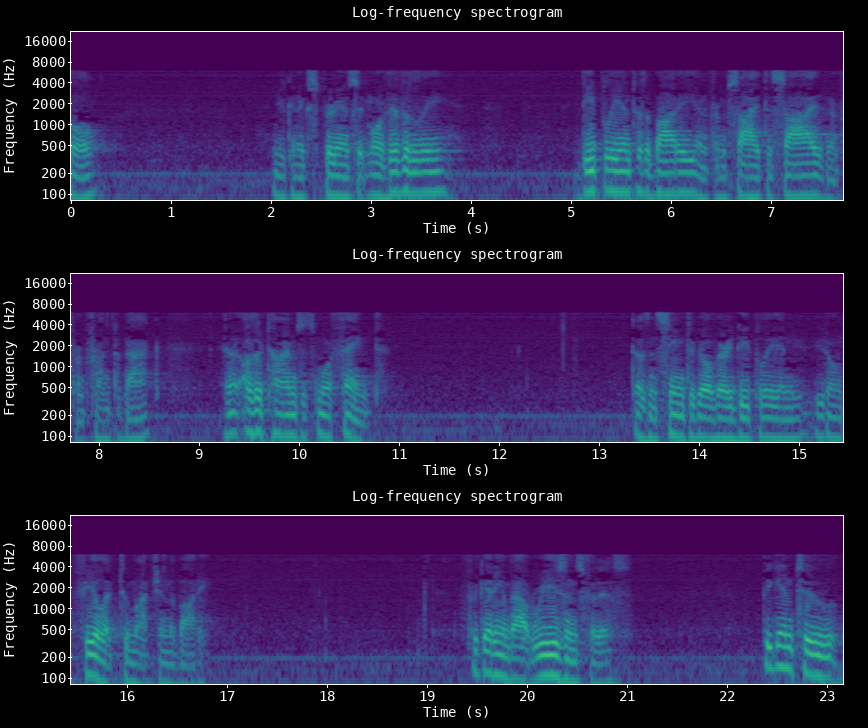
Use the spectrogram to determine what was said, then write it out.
full. You can experience it more vividly, deeply into the body and from side to side and from front to back. And at other times it's more faint. Doesn't seem to go very deeply and you don't feel it too much in the body. Forgetting about reasons for this. Begin to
